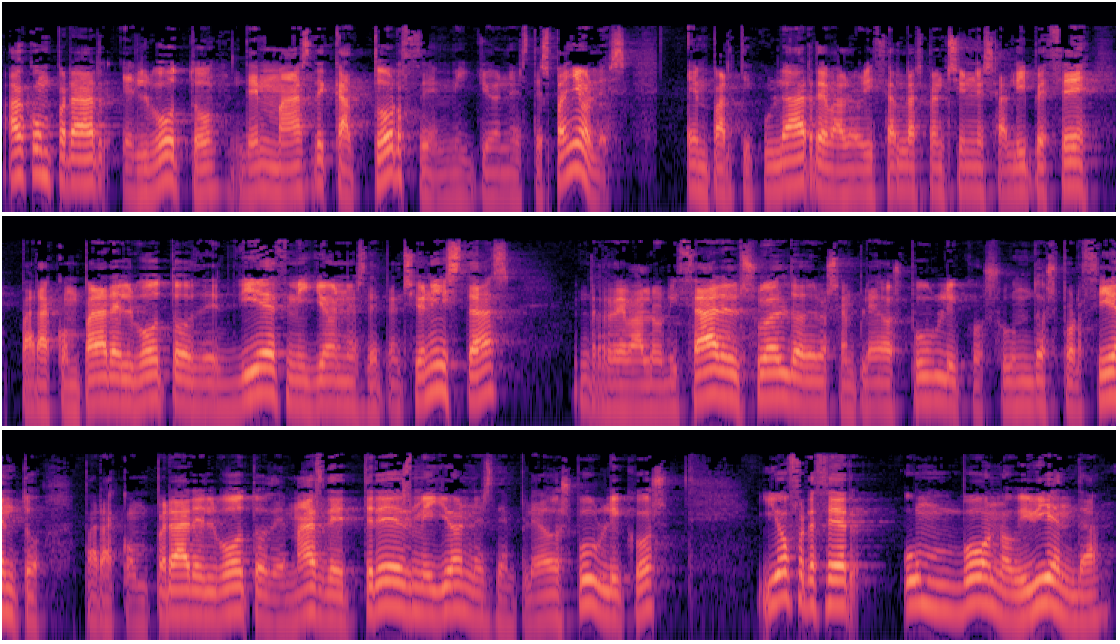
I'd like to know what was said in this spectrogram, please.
a comprar el voto de más de 14 millones de españoles. En particular, revalorizar las pensiones al IPC para comprar el voto de 10 millones de pensionistas, revalorizar el sueldo de los empleados públicos un 2% para comprar el voto de más de 3 millones de empleados públicos y ofrecer un bono vivienda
